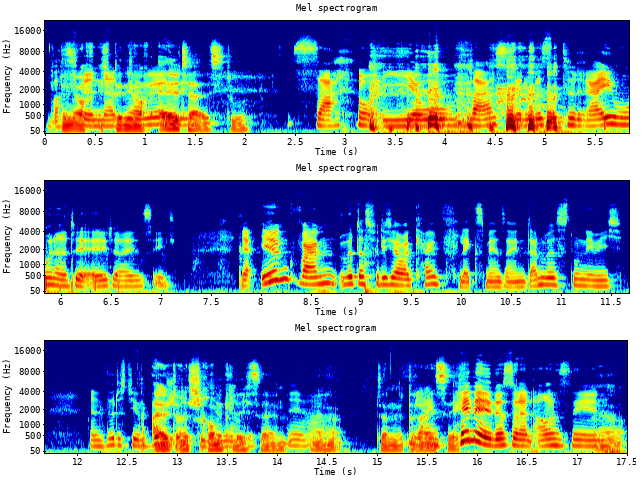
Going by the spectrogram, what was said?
Ich was bin, ja auch, ich bin ja auch älter als du. Mal, jo, was? Ja, du bist drei Monate älter als ich. Ja, irgendwann wird das für dich aber kein Flex mehr sein. Dann wirst du nämlich, dann würdest du wünschen, Alt und schrumpelig sein. Ja. Ja. Dann mit Wie ein 30. Pimmel wirst du dann aussehen. Ja.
